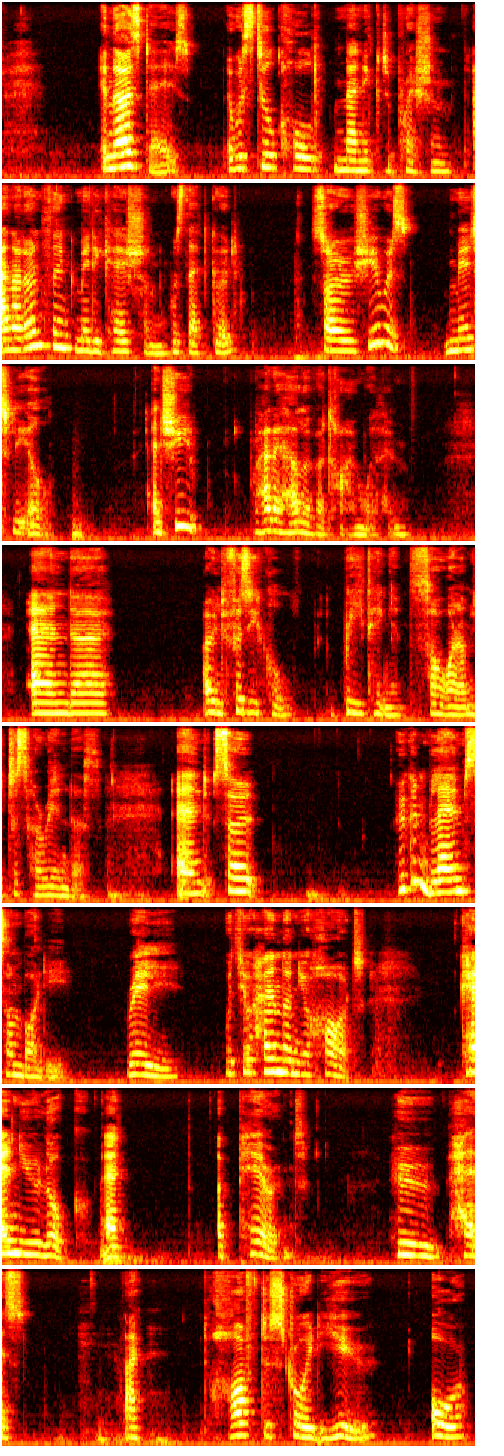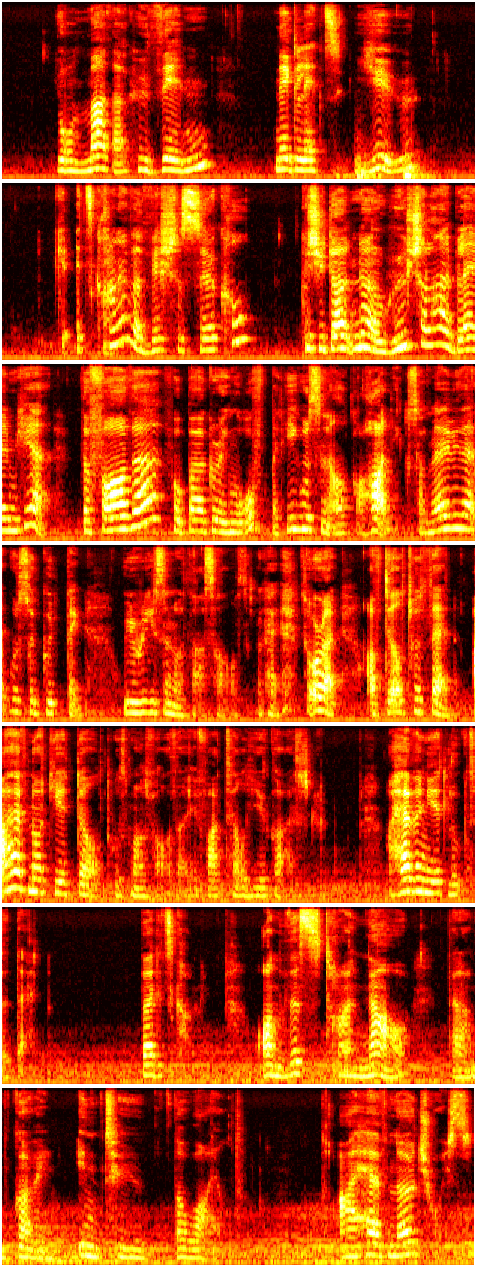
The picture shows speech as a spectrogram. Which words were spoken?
in those days, it was still called manic depression and I don't think medication was that good. So she was mentally ill and she had a hell of a time with him. And uh, I mean, physical beating and so on. I mean, just horrendous. And so who can blame somebody, really, with your hand on your heart? Can you look at a parent who has like half destroyed you or your mother who then neglects you it's kind of a vicious circle because you don't know who shall I blame here the father for buggering off but he was an alcoholic so maybe that was a good thing we reason with ourselves okay so all right I've dealt with that I have not yet dealt with my father if I tell you guys I haven't yet looked at that but it's coming on this time now that I'm going into the wild. I have no choice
